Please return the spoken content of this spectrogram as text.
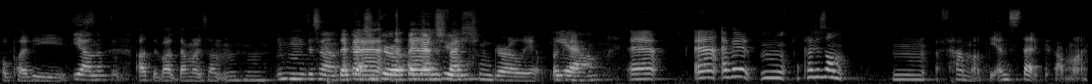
og Paris. Ja, nettopp. At det var, de var litt sånn mhm. Mhm, det er sånn, Dette, er- en fashion girl, ja. Okay. Yeah. Uh, uh, jeg vil mm, kanskje sånn mm, fem av ti. En sterk femmer.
